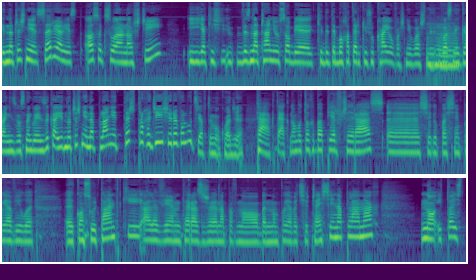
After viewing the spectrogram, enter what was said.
jednocześnie serial jest o seksualności i jakimś wyznaczaniu sobie, kiedy te bohaterki szukają właśnie własnych, mhm. własnych granic, własnego języka. Jednocześnie na planie też trochę dzieje się rewolucja w tym układzie. Tak, tak, no bo to chyba pierwszy raz y, się właśnie pojawiły E, konsultantki, ale wiem teraz, że na pewno będą pojawiać się częściej na planach. No i to jest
